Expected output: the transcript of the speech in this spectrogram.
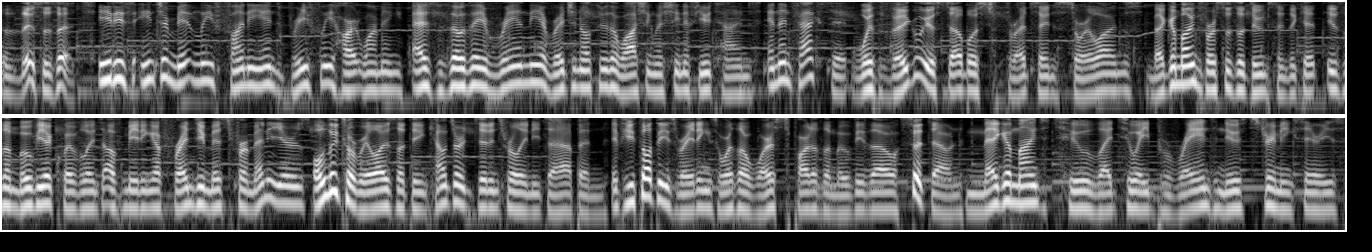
this is it. It is intermittently funny and briefly heartwarming, as though they ran the original through the washing machine a few times and then faxed it. With vaguely established threats and storylines, Megamind vs. the Doom Syndicate is the movie equivalent of meeting a friend you missed for many years years, only to realize that the encounter didn't really need to happen. If you thought these ratings were the worst part of the movie though, sit down. Megamind 2 led to a brand new streaming series,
